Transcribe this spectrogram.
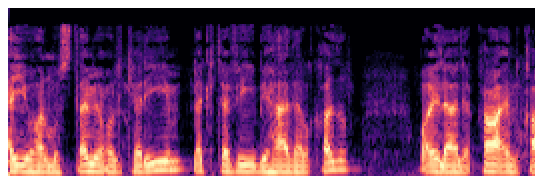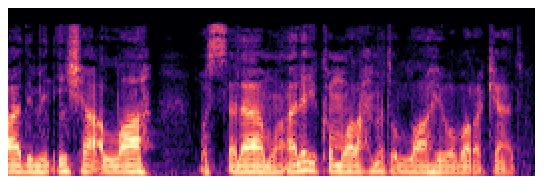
أيها المستمع الكريم نكتفي بهذا القدر وإلى لقاء قادم إن شاء الله. والسلام عليكم ورحمة الله وبركاته.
